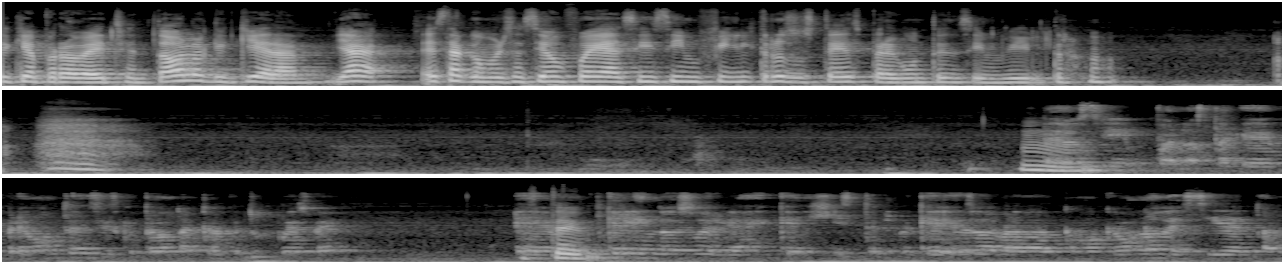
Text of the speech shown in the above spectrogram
Así que aprovechen todo lo que quieran. Ya, esta conversación fue así sin filtros. Ustedes pregunten sin filtro. Pero sí, Qué lindo eso del viaje que dijiste, porque es la verdad, como que uno decide tan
